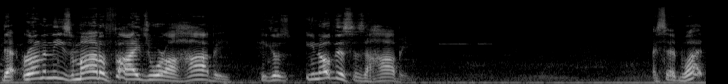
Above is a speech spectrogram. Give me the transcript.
that running these modifieds were a hobby. He goes, You know, this is a hobby. I said, What?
